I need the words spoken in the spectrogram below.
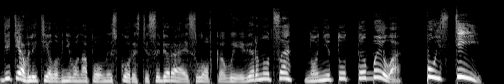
Дитя влетело в него на полной скорости, собираясь ловко вывернуться, но не тут-то было. «Пусти!»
